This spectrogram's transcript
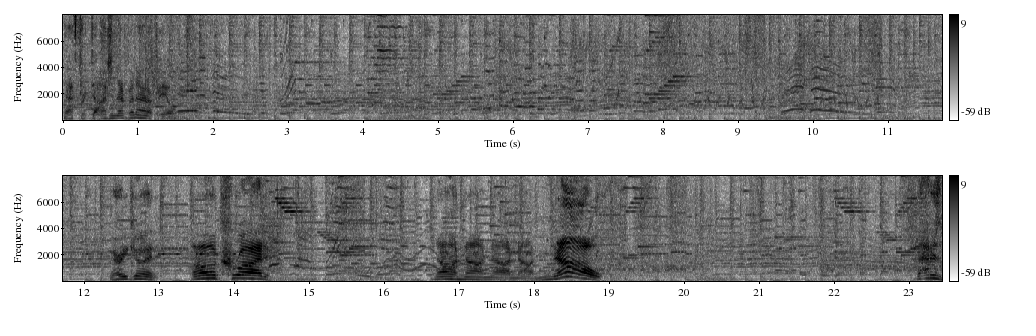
That's for dodging that banana peel. Very good. Oh, crud. No, no, no, no, no! That is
